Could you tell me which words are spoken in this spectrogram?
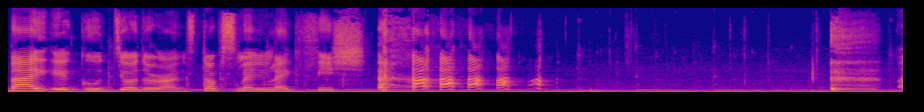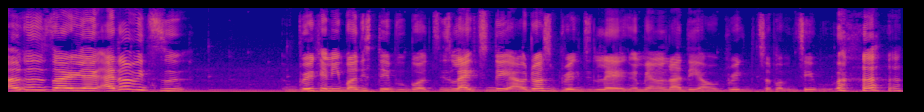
buy a good deodorant. Stop smelling like fish. I'm so sorry. I don't mean to break anybody's table, but it's like today I'll just break the leg, and another day I'll break the top of the table.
